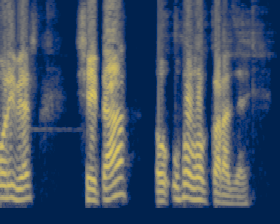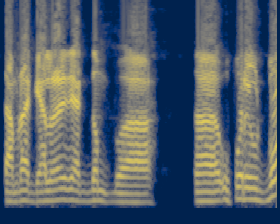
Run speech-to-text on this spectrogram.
পরিবেশ, সেটা উপভোগ করা যায়। তা আমরা গ্যালারির একদম উপরে উঠবো,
